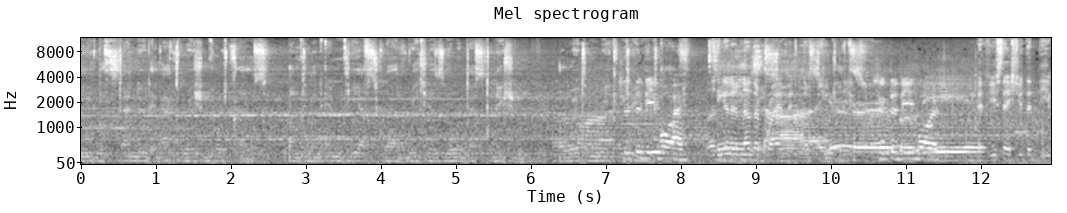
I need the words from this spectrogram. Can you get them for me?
proceed with standard evacuation protocols until an MTF squad reaches your destination. Awaiting uh, Shoot the D-boy. Let's get another private. Shoot the D-boy. If you say shoot the D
